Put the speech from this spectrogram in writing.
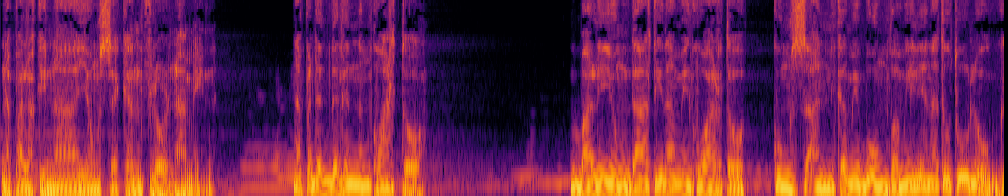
Napalaki na yung second floor namin. Napadagdagan ng kwarto. Bali yung dati naming kwarto kung saan kami buong pamilya natutulog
